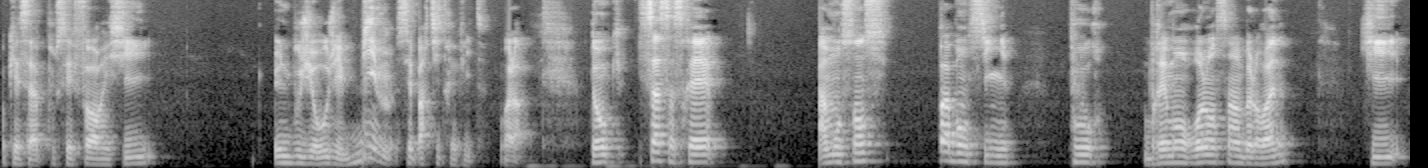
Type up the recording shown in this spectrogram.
ok, ça a poussé fort ici une bougie rouge et bim, c'est parti très vite. Voilà. Donc ça, ça serait, à mon sens, pas bon signe pour vraiment relancer un bull run qui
